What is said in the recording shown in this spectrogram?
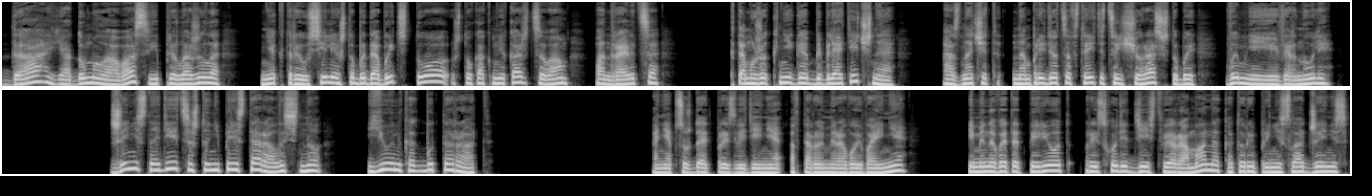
Да, я думала о вас и приложила некоторые усилия, чтобы добыть то, что, как мне кажется, вам понравится. К тому же книга библиотечная, а значит, нам придется встретиться еще раз, чтобы вы мне ее вернули. Дженнис надеется, что не перестаралась, но Юэн как будто рад. Они обсуждают произведения о Второй мировой войне. Именно в этот период происходит действие романа, который принесла Дженнис,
